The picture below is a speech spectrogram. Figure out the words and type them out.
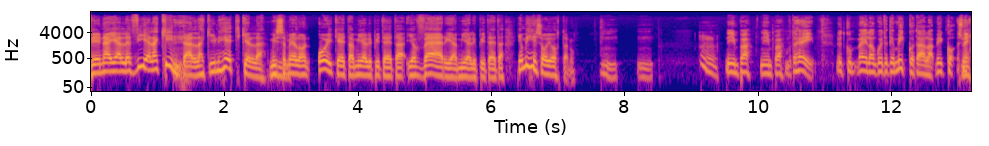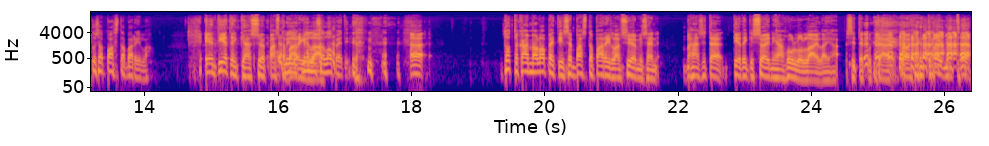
Venäjälle vieläkin tälläkin hetkellä, missä mm. meillä on oikeita mielipiteitä ja vääriä mielipiteitä. Ja mihin se on johtanut? Mm. Mm. Mm. Niinpä, niinpä. Mutta hei, nyt kun meillä on kuitenkin Mikko täällä. Mikko, syötkö Niin. sä pastabarilla? En tietenkään syö pasta Milloin, milloin sä lopetit? Totta kai mä lopetin sen pasta barillan syömisen. Mähän sitä tietenkin söin ihan hullun lailla ja sitten kun tämä toinen toimittaja,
